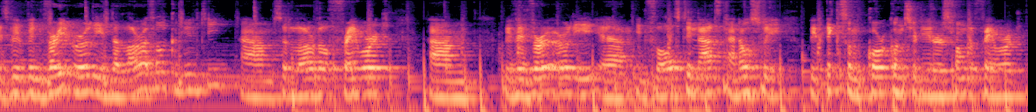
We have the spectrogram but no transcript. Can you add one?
is we've been very early in the Laravel community. Um, so the Laravel framework, um, we've been very early um, involved in that, and also we, we picked some core contributors from the framework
